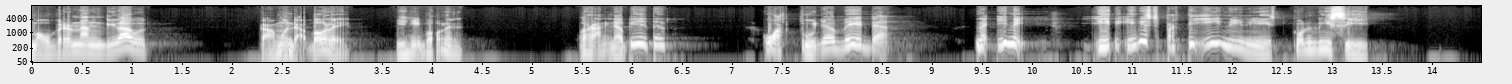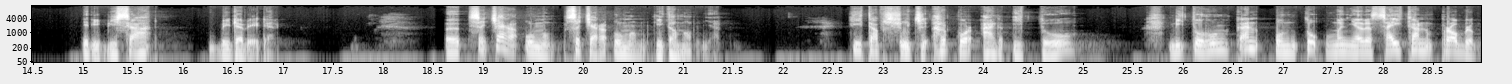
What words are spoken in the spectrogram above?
mau berenang di laut. Kamu tidak boleh. Ini boleh. Orangnya beda. Waktunya beda. Nah ini, ini, ini seperti ini nih kondisi. Jadi bisa beda-beda. Uh, secara umum, secara umum kita mau lihat kitab suci Al-Quran itu diturunkan untuk menyelesaikan problem.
